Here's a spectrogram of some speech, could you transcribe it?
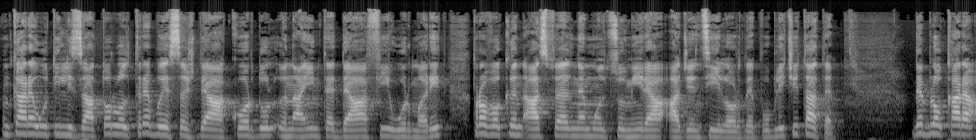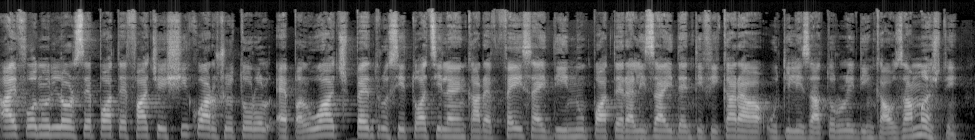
în care utilizatorul trebuie să-și dea acordul înainte de a fi urmărit, provocând astfel nemulțumirea agențiilor de publicitate. Deblocarea iPhone-urilor se poate face și cu ajutorul Apple Watch pentru situațiile în care Face ID nu poate realiza identificarea utilizatorului din cauza măștii.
